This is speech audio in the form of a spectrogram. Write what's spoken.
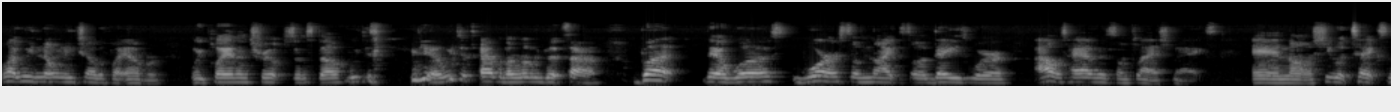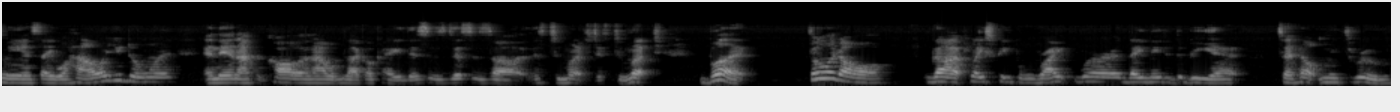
like we've known each other forever. We planning trips and stuff. We just, yeah, we just having a really good time. But there was were some nights or days where I was having some flashbacks, and uh, she would text me and say, "Well, how are you doing?" and then I could call and I would be like, okay, this is this is uh this too much, this too much. But through it all, God placed people right where they needed to be at to help me through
